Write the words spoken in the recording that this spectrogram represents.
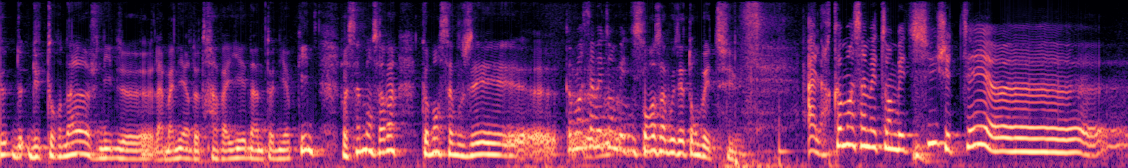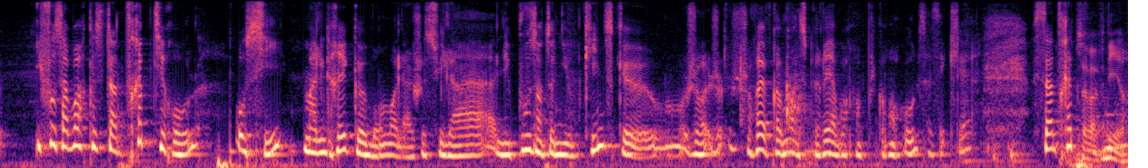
du tournage ni de la manière de travailler d'Anthony Hopkins. Je veux simplement savoir comment ça vous est... Euh, comment ça m'est tombé dessus? Comment ça vous est tombé dessus? Alors, comment ça m'est tombé dessus? J'étais. Euh, il faut savoir que c'est un très petit rôle aussi, malgré que, bon, voilà, je suis l'épouse d'Anthony Hopkins, que j'aurais vraiment espéré avoir un plus grand rôle, ça c'est clair. C'est un très... Ça va venir.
